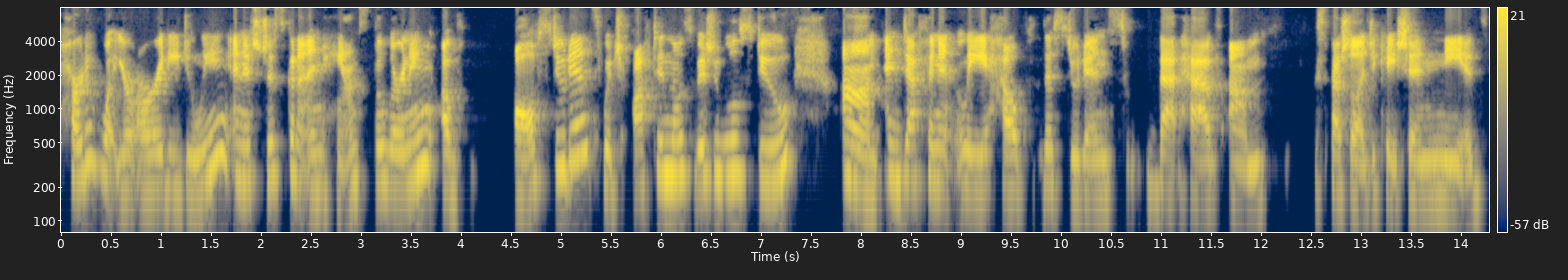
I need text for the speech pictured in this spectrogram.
part of what you're already doing and it's just going to enhance the learning of all students, which often those visuals do, um, and definitely help the students that have um, special education needs.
